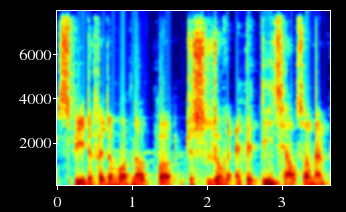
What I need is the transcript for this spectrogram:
speed of it and whatnot, but just look at the details on them.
